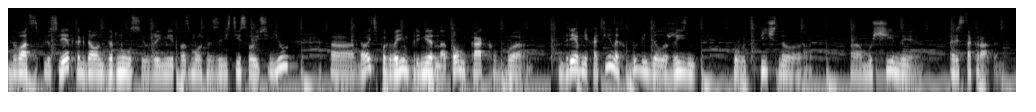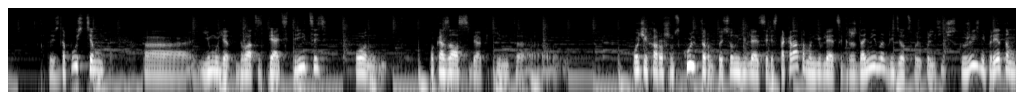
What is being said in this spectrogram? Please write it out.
20 плюс лет, когда он вернулся и уже имеет возможность завести свою семью, давайте поговорим примерно о том, как в древних Афинах выглядела жизнь такого типичного мужчины-аристократы. То есть, допустим, э, ему лет 25-30, он показал себя каким-то очень хорошим скульптором, то есть он является аристократом, он является гражданином, ведет свою политическую жизнь, и при этом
